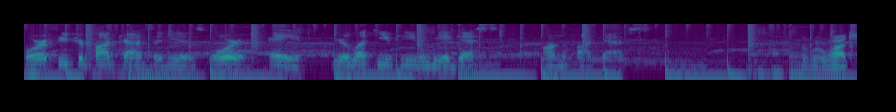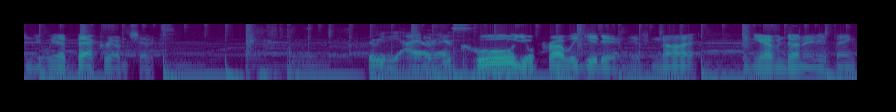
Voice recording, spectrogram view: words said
Or future podcast ideas. Or hey, if you're lucky, you could even be a guest on the podcast. But we're watching you. We have background checks. Through the IRS. If you're cool, you'll probably get in. If not, and you haven't done anything,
